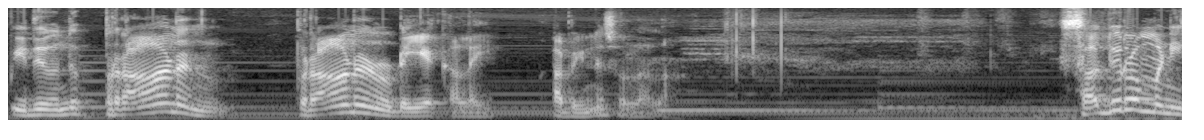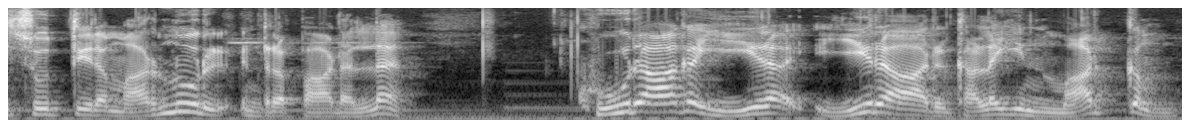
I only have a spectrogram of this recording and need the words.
இது வந்து பிராணன் பிராணனுடைய கலை அப்படின்னு சொல்லலாம். சதுரமணி சூத்திரம் அறுநூறு என்ற பாடல்ல கூறாக ஈர ஈராறு கலையின் மார்க்கம்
